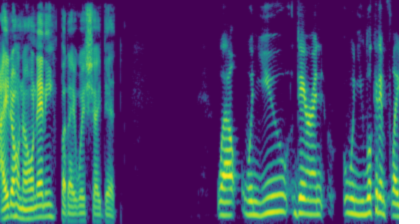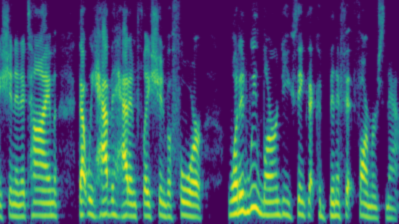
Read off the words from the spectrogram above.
I don't own any, but I wish I did. Well, when you, Darren, when you look at inflation in a time that we haven't had inflation before, what did we learn, do you think, that could benefit farmers now?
